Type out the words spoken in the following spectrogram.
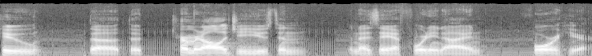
to the, the terminology used in, in Isaiah 49 4 here.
